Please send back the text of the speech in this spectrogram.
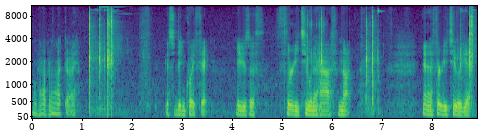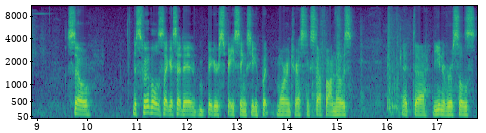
What happened to that guy? I guess it didn't quite fit. Maybe it's a 32 and a half nut and a 32 again. So the swivels, like I said, they have bigger spacing, so you can put more interesting stuff on those. At uh, the universals,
